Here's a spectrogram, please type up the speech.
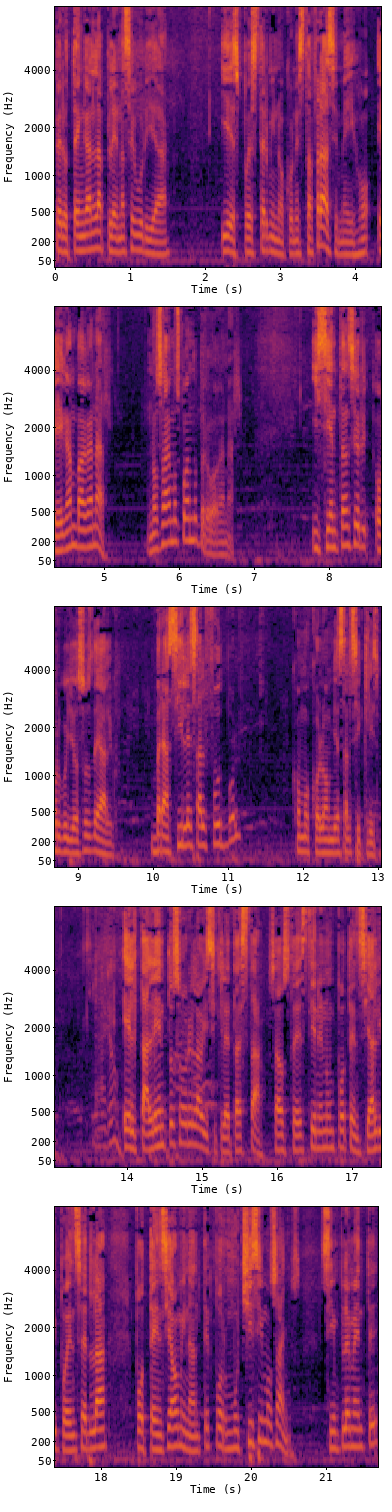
Pero tengan la plena seguridad. Y después terminó con esta frase, me dijo, Egan va a ganar. No sabemos cuándo, pero va a ganar. Y siéntanse or- orgullosos de algo. Brasil es al fútbol como Colombia es al ciclismo. Claro. El talento sobre la bicicleta está. O sea, ustedes tienen un potencial y pueden ser la potencia dominante por muchísimos años. Simplemente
